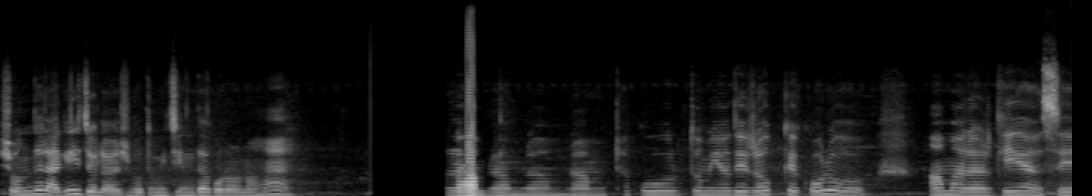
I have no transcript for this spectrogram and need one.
সন্ধ্যের আগেই চলে আসব তুমি চিন্তা করো না হ্যাঁ? রাম রাম রাম রাম ঠাকুর তুমি ওদের রক্ষে করো আমার আর কে আছে?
